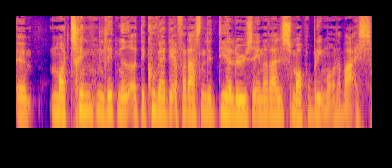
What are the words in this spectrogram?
øhm, måtte trimme den lidt ned, og det kunne være derfor, der er sådan lidt de her løse ender, der er lidt små problemer undervejs.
